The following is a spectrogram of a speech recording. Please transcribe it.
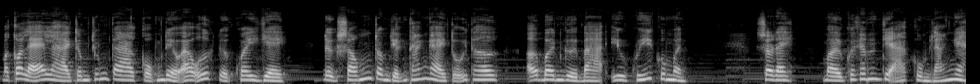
mà có lẽ là trong chúng ta cũng đều ao ước được quay về, được sống trong những tháng ngày tuổi thơ ở bên người bà yêu quý của mình. Sau đây, mời quý khán thính giả cùng lắng nghe.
